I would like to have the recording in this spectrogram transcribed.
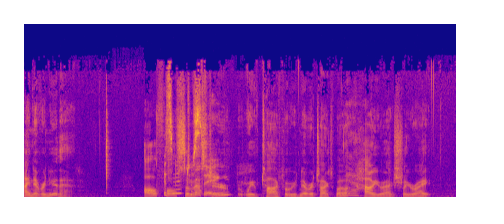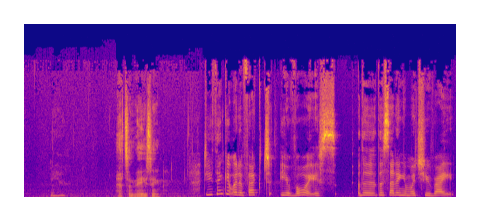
I never knew that. All fall semester we've talked, but we've never talked about Yeah. how you actually write. Yeah. That's amazing. Do you think it would affect your voice, the the setting in which you write?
